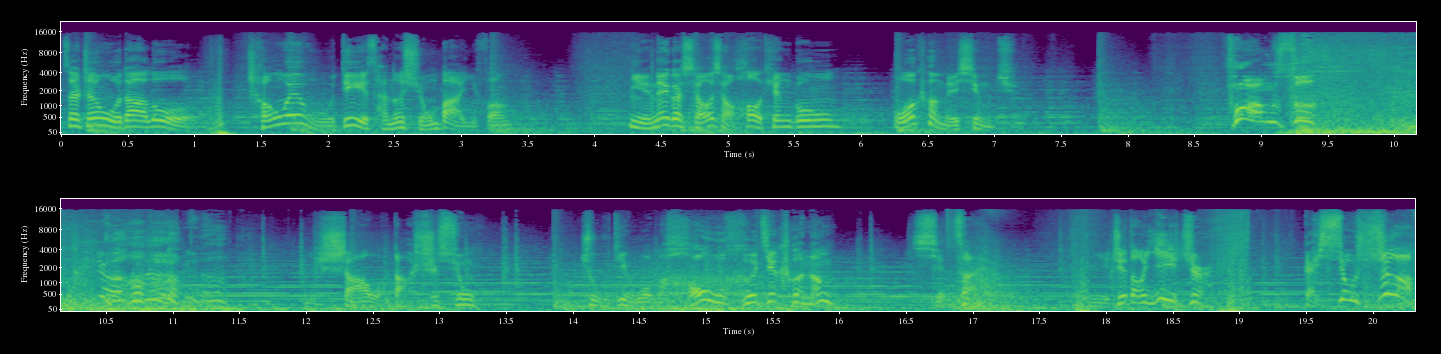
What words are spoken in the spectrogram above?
在真武大陆，成为武帝才能雄霸一方。你那个小小昊天宫，我可没兴趣。放肆！你杀我大师兄，注定我们毫无和解可能。现在，你这道意志该消失了。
